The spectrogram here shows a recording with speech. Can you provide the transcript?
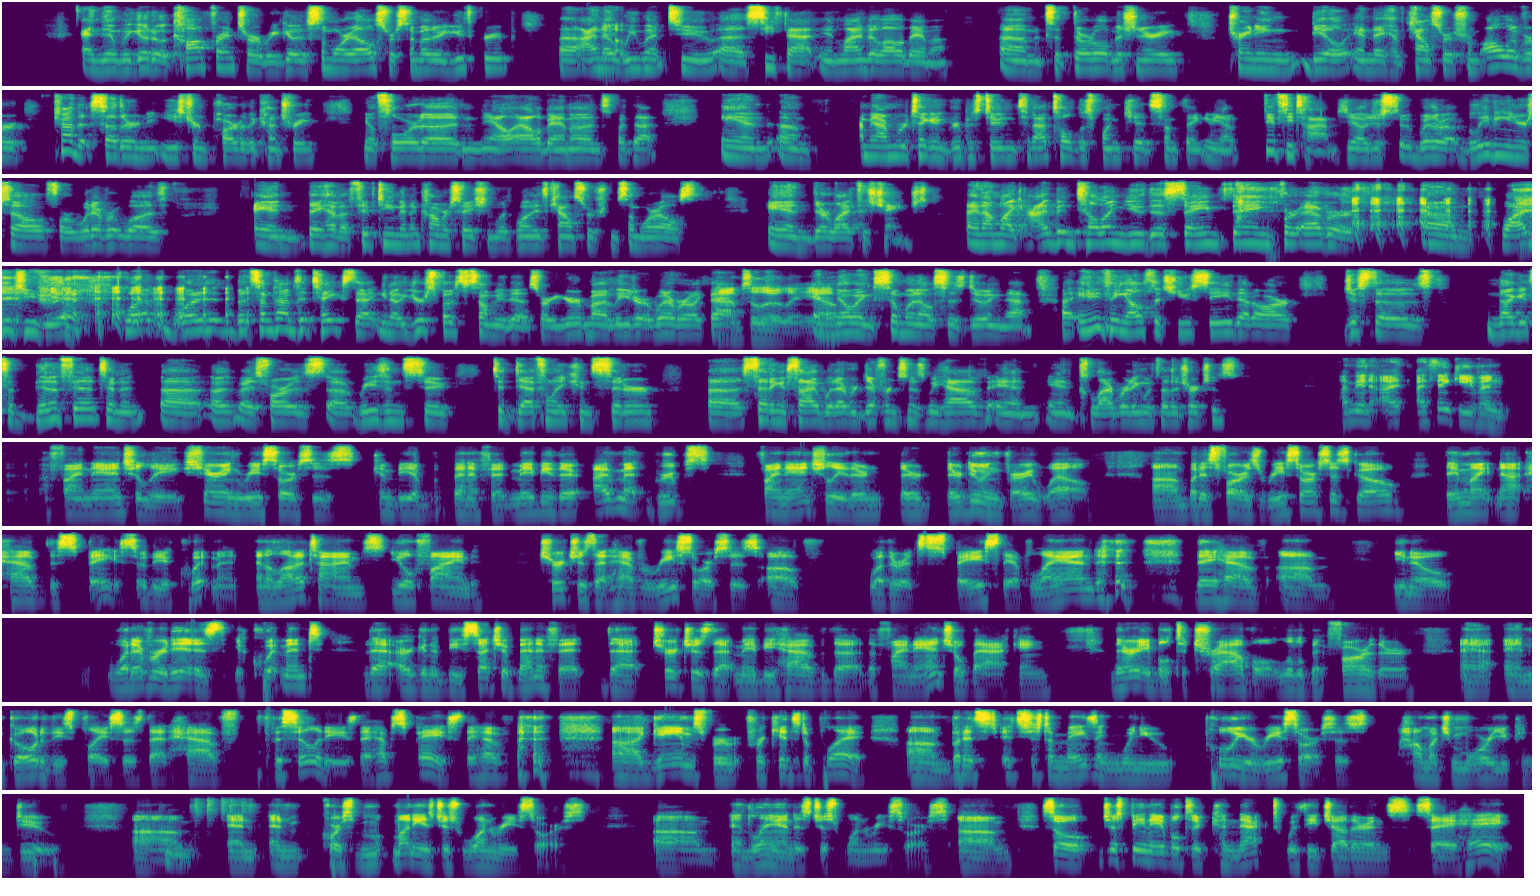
and then we go to a conference or we go somewhere else or some other youth group. Uh, I know yep. we went to uh, SIFAT in Lineville, Alabama. Um, it's a third world missionary training deal, and they have counselors from all over, kind of that southern eastern part of the country, you know, Florida and you know, Alabama and stuff like that. And um, I mean, I remember taking a group of students, and I told this one kid something, you know, 50 times, you know, just whether believing in yourself or whatever it was. And they have a 15 minute conversation with one of these counselors from somewhere else, and their life has changed and I'm like, I've been telling you this same thing forever. um, why did you? what? What? but sometimes it takes that. You know, you're supposed to tell me this, or you're my leader, or whatever like that. Absolutely. Yep. And knowing someone else is doing that. Uh, anything else that you see that are just those nuggets of benefit, and uh, uh, as far as uh, reasons to to definitely consider uh, setting aside whatever differences we have and and collaborating with other churches. I mean, I, I think even financially sharing resources can be a benefit. Maybe there i've met groups financially they're they're they're doing very well um, but as far as resources go they might not have the space or the equipment. And a lot of times you'll find churches that have resources of whether it's space they have land they have um, you know whatever it is equipment that are going to be such a benefit that churches that maybe have the the financial backing they're able to travel a little bit farther and, and go to these places that have facilities they have space they have uh, games for for kids to play. Um, but it's it's just amazing when you pool your resources how much more you can do. Um, hmm. and and of course m- money is just one resource um, and land is just one resource. Um, so just being able to connect with each other and say, hey,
